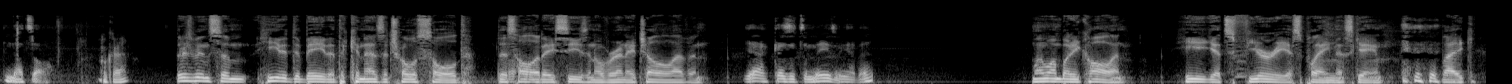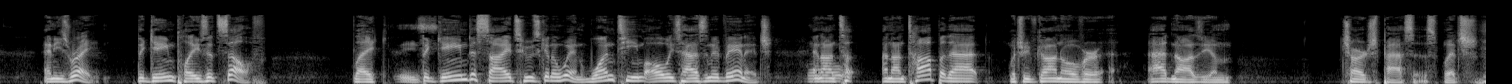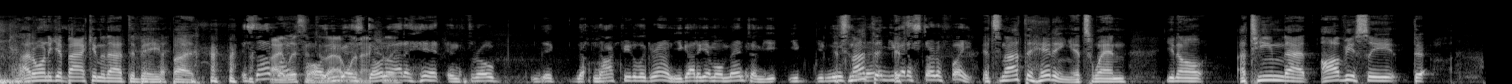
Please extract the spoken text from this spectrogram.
and that's all. Okay. There's been some heated debate at the Kinezich household this holiday season over NHL 11. Yeah, because it's amazing. I bet. my one buddy Colin, he gets furious playing this game. like, and he's right. The game plays itself. Like, Please. the game decides who's going to win. One team always has an advantage. And on No. to- and on top of that, which we've gone over ad nauseum, charged passes, which I don't want to get back into that debate, but It's not I my listened to fault. that you guys one, don't know how to hit and throw, knock people to the ground. You got to get momentum. You you, you lose It's not momentum. that- you got to start a fight. It's not the hitting. It's when you know a team that obviously.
